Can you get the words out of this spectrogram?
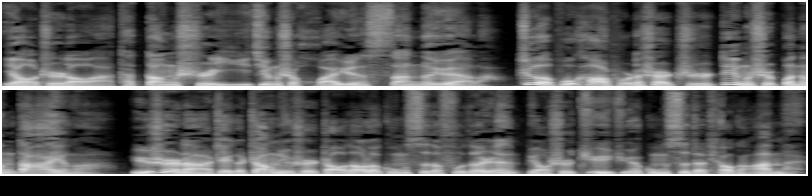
要知道啊，她当时已经是怀孕三个月了，这不靠谱的事儿指定是不能答应啊。于是呢，这个张女士找到了公司的负责人，表示拒绝公司的调岗安排。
